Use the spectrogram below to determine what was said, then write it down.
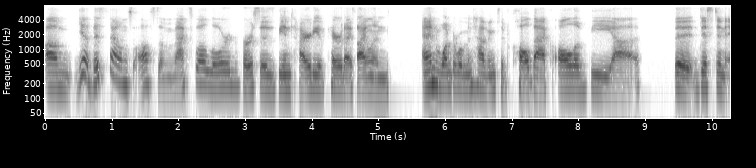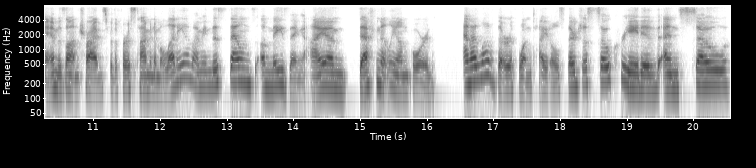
Um, yeah, this sounds awesome. Maxwell Lord versus the entirety of Paradise Island, and Wonder Woman having to call back all of the uh, the distant Amazon tribes for the first time in a millennium. I mean, this sounds amazing. I am definitely on board. And I love the Earth One titles. They're just so creative and so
